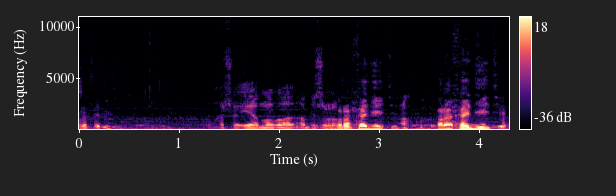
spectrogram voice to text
Проходите. Хорошо, я могу обживать. Проходите. Проходите.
